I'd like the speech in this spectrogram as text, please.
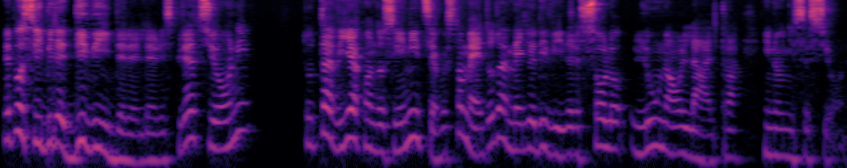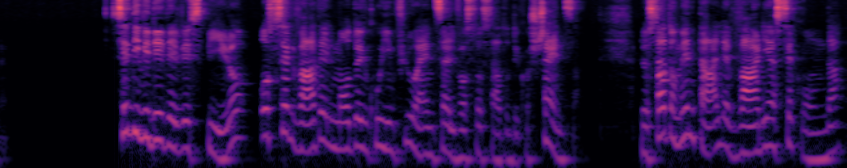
È possibile dividere le respirazioni, tuttavia quando si inizia questo metodo è meglio dividere solo l'una o l'altra in ogni sessione. Se dividete il respiro, osservate il modo in cui influenza il vostro stato di coscienza. Lo stato mentale varia a seconda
